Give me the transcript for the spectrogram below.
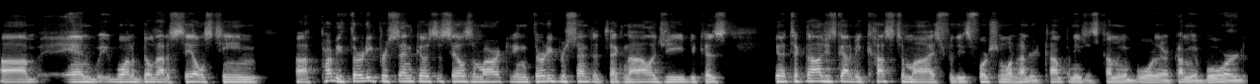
Um, and we want to build out a sales team. probably 30% goes to sales and marketing, 30% to technology because you know, technology's got to be customized for these Fortune 100 companies that's coming aboard that are coming aboard.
